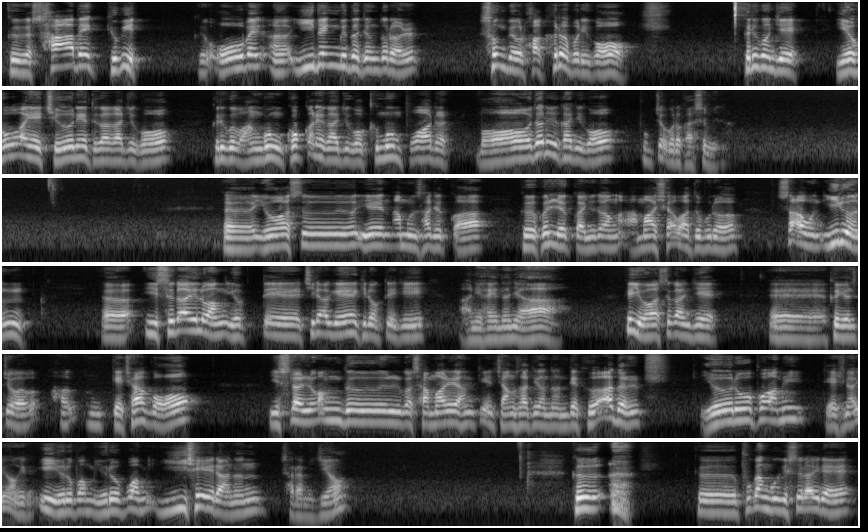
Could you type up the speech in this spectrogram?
그 400규빗, 그 500, 어, 200m 정도를 성벽을 확 흘러버리고 그리고 이제 여호와의 전에 들어가 가지고 그리고 왕궁 곳간에 가지고 금은 보화를 모조리 가지고 북쪽으로 갔습니다. 어, 요아스의 남은 사적과 그 권력과 유당 아마샤와 더불어 싸운 일은 어, 이스라엘 왕 역대 지략에 기록되지 아니하였느냐. 그 요아스가 이제 에, 그 열조와 함께 자고 이스라엘 왕들과 사마리아 함께 장사되었는데 그 아들 여로보암이 대신하여 왕이다. 이 여로보암 여로보암 2세라는 사람이지요. 그, 그 북왕국 이스라엘의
